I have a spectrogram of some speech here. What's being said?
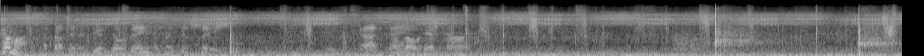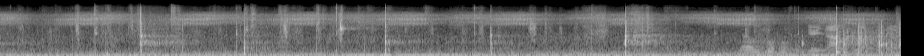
Come on. I thought they had good going eight. I thought you had six. God I dang. thought we had nine. You're, that was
